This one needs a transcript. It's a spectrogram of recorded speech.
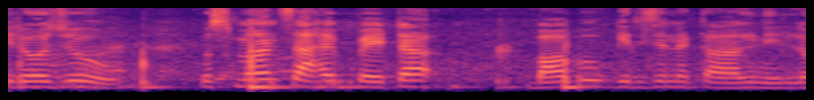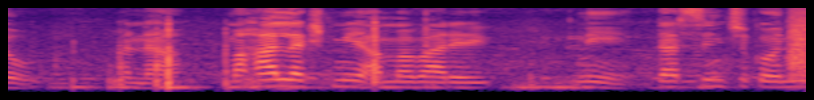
ఈరోజు ఉస్మాన్ సాహెబ్పేట బాబు గిరిజన కాలనీలో మన మహాలక్ష్మి అమ్మవారిని దర్శించుకొని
